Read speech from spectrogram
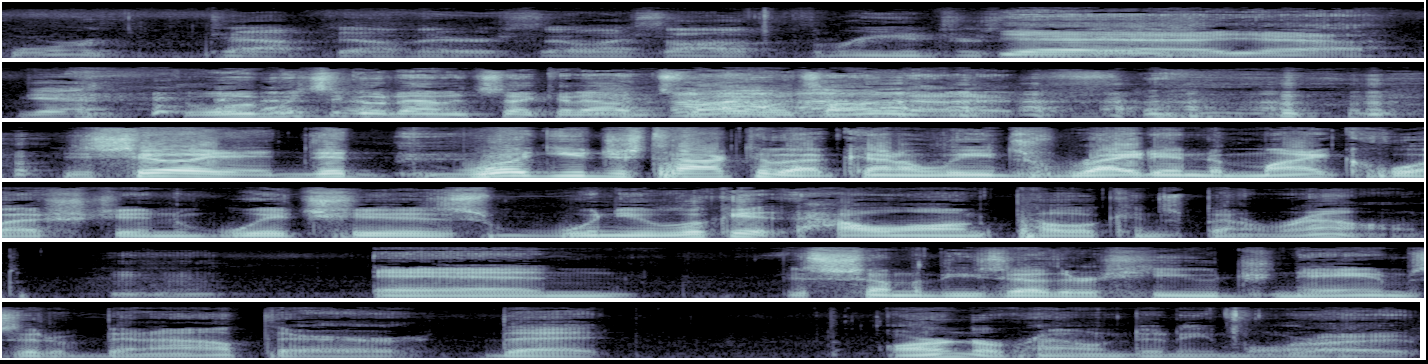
pour tap down there. So I saw three interesting. yeah, beers. yeah. yeah. Well, we should go down and check it out and try what's on down there. So it- that, what you just talked about kind of leads right into my question, which is when you look at how long Pelican's been around, and some of these other huge names that have been out there that aren't around anymore. Right.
